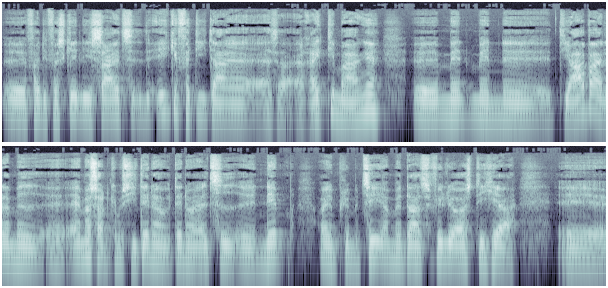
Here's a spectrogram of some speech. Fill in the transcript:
øh, fra de forskellige sites. Ikke fordi der er, altså, er rigtig mange, øh, men, men øh, de arbejder med øh, Amazon, kan man sige, den er jo, den er jo altid øh, nem at implementere, men der er selvfølgelig også de her... Øh,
